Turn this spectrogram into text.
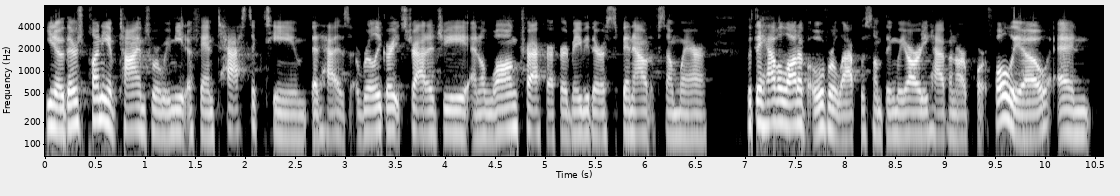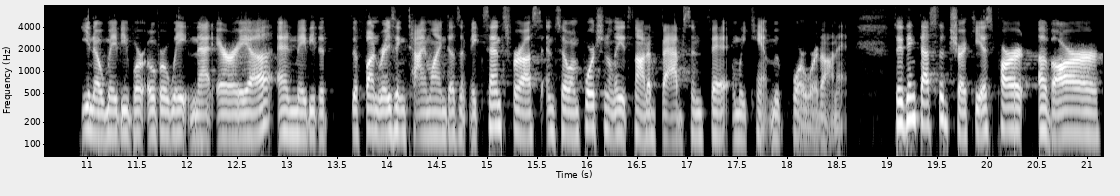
you know, there's plenty of times where we meet a fantastic team that has a really great strategy and a long track record. Maybe they're a spin out of somewhere, but they have a lot of overlap with something we already have in our portfolio. And you know maybe we're overweight in that area and maybe the, the fundraising timeline doesn't make sense for us. And so unfortunately it's not a babson fit and we can't move forward on it. So i think that's the trickiest part of our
